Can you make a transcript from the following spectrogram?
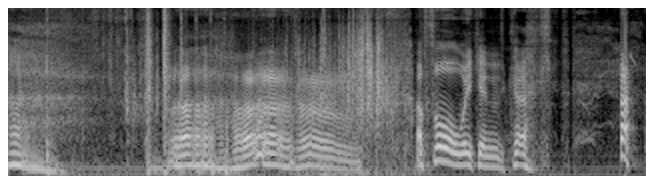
a full weekend.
